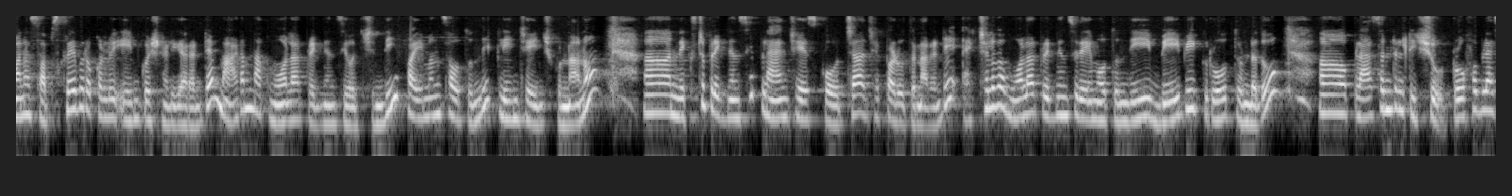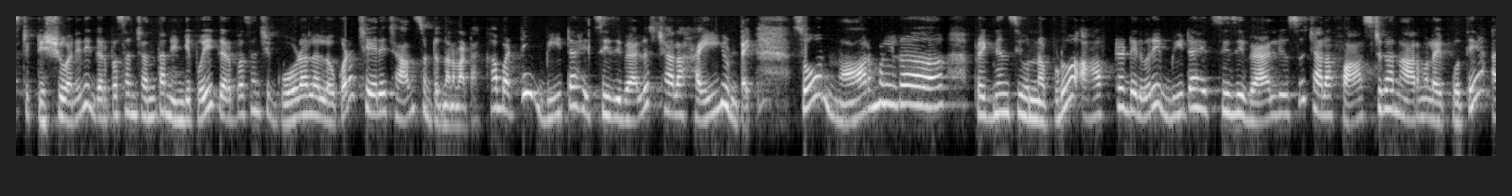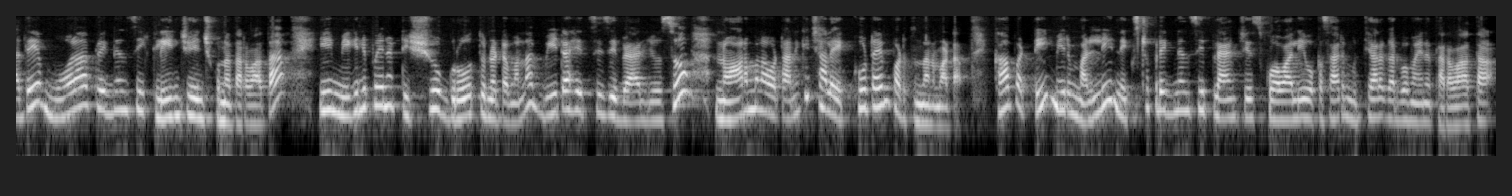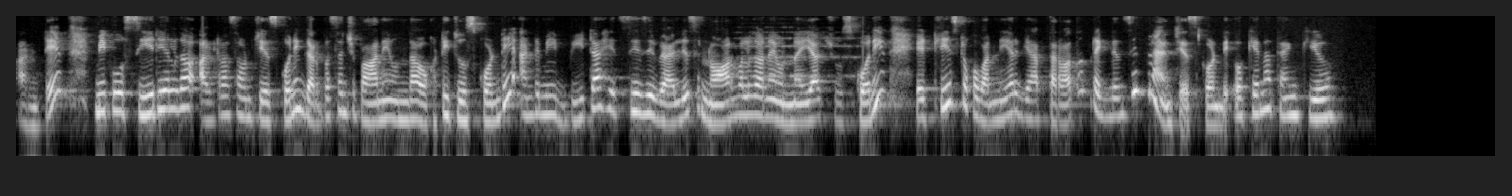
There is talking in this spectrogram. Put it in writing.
మన సబ్స్క్రైబర్ ఒకళ్ళు ఏం క్వశ్చన్ అడిగారంటే మేడం నాకు మోలార్ ప్రెగ్నెన్సీ వచ్చింది ఫైవ్ మంత్స్ అవుతుంది క్లీన్ చేయించుకున్నాను. నెక్స్ట్ ప్రెగ్నెన్సీ ప్లాన్ చేసుకోవచ్చా? అని చెప్పి అడుగుతున్నారండి. యాక్చువల్గా మోలార్ ప్రెగ్నెన్సీలో ఏమవుతుంది? బేబీ గ్రోత్ ఉండదు. ప్లాసెంటల్ టిష్యూ ట్రోఫోబ్లాస్టిక్ టిష్యూ అనేది గర్భసంచి అంతా నిండిపోయి గర్భసంచి గోడలలో కూడా చేరే ఛాన్స్ ఉంటుందన్నమాట. కాబట్టి బీటా హెచ్సిజి వాల్యూస్ చాలా హై ఉంటాయి. సో నార్మల్గా ప్రెగ్నెన్సీ ఉన్నప్పుడు after delivery beta HCG values చాలా ఫాస్ట్గా నార్మల్ అయిపోతే అదే మోలార్ ప్రెగ్నెన్సీ క్లీన్ చేయించుకున్న తర్వాత ఈ మిగిలిపోయిన టిష్యూ గ్రోత్ ఉండటం వల్ల బీటా హెచ్సిజి వాల్యూస్ నార్మల్ అవడానికి చాలా ఎక్కువ టైం పడుతుందన్నమాట. కాబట్టి మీరు మళ్ళీ నెక్స్ట్ ప్రెగ్నెన్సీ ప్లాన్ చేసుకోవాలి ఒకసారి ముత్యాల గర్భమైన తర్వాత అంటే మీకు సీరియల్గా అల్ట్రాసౌండ్ చేసుకొని గర్భసంచి బాగానే ఉందా ఒకటి చూసుకోండి. అంటే మీ బీటా హెచ్సిజి వాల్యూస్ నార్మల్గానే ఉన్నాయా చూసుకొని అట్లీస్ట్ ఒక వన్ ఇయర్ గ్యాప్ తర్వాత ప్రెగ్నెన్సీ ప్లాన్ చేసుకోండి. ఓకేనా? Thank you.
